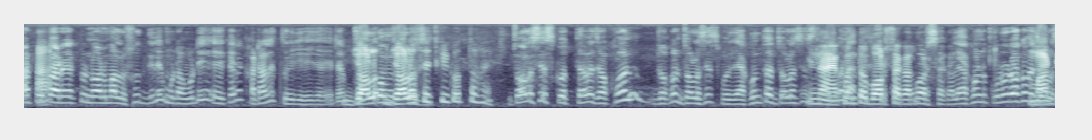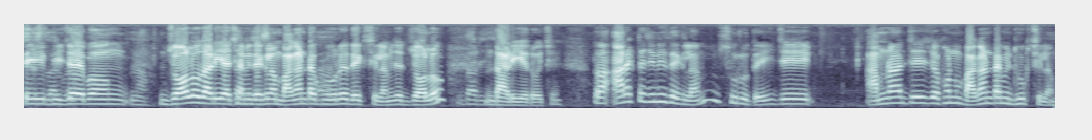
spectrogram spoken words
আর পোকার একটু নর্মাল ওষুধ দিলে মোটামুটি এখানে কাঁঠালে তৈরি হয়ে যায়। এটা জল জলসেচ কি করতে হয়? জলসেচ করতে হবে যখন যখন জলসেচ পড়ে এখন তো জলসেচ না এখন তো বর্ষাকাল। বর্ষাকালে। এখন কোনো রকমের মাটি ভিজা এবং। জলও দাঁড়িয়ে আছে। আমি দেখলাম বাগানটা ঘুরে দেখছিলাম যে জলও দাঁড়িয়ে দাঁড়িয়ে রয়েছে। তো আরেকটা জিনিস দেখলাম শুরুতেই যে আমরা যে যখন বাগানটা আমি ঢুকছিলাম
